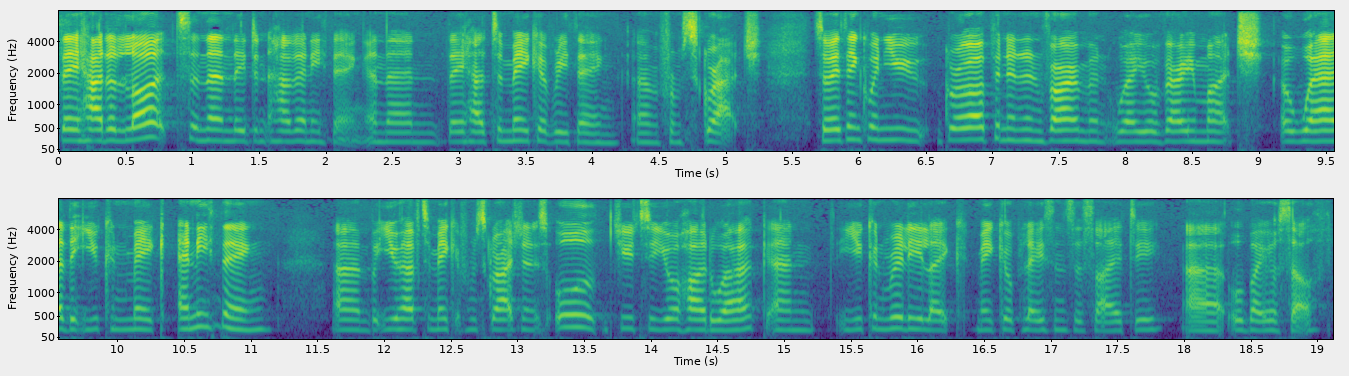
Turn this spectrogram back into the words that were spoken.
they had a lot, and then they didn't have anything, and then they had to make everything um, from scratch. So I think when you grow up in an environment where you're very much aware that you can make anything, um, but you have to make it from scratch, and it's all due to your hard work, and you can really like make your place in society uh, all by yourself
